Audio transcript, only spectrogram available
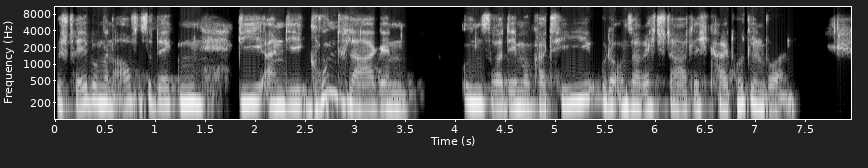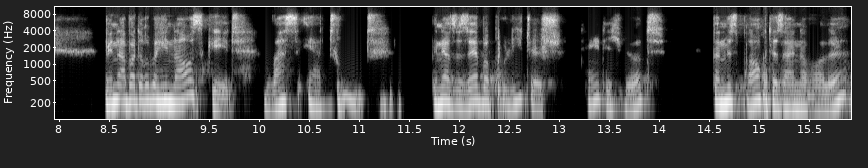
Bestrebungen aufzudecken, die an die Grundlagen unserer Demokratie oder unserer Rechtsstaatlichkeit rütteln wollen. Wenn aber darüber hinausgeht, was er tut, wenn er also selber politisch tätig wird, dann missbraucht er seine Rolle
